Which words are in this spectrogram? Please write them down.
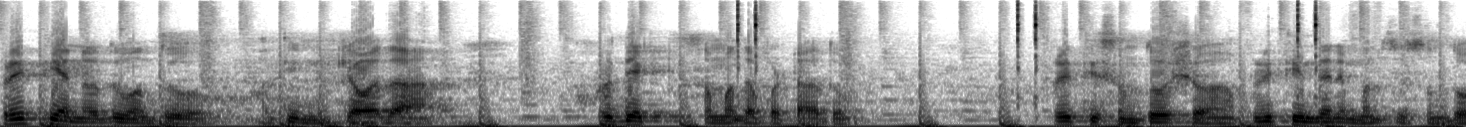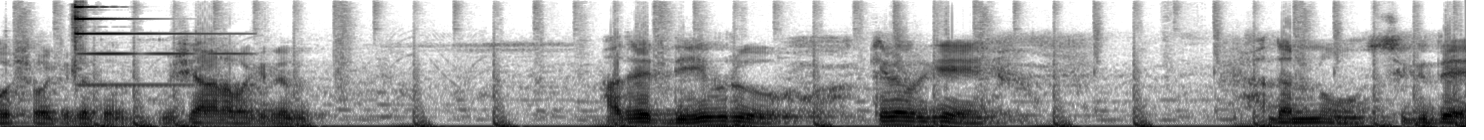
ಪ್ರೀತಿ ಅನ್ನೋದು ಒಂದು ಅತಿ ಮುಖ್ಯವಾದ ಹೃದಯಕ್ಕೆ ಸಂಬಂಧಪಟ್ಟ ಅದು. ಪ್ರೀತಿ ಸಂತೋಷ ಪ್ರೀತಿಯಿಂದನೇ ಮನಸ್ಸು ಸಂತೋಷವಾಗಿರೋದು, ವಿಶಾಲವಾಗಿರೋದು. ಆದರೆ ದೇವರು ಕೆಲವರಿಗೆ ಅದನ್ನು ಸಿಗದೆ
